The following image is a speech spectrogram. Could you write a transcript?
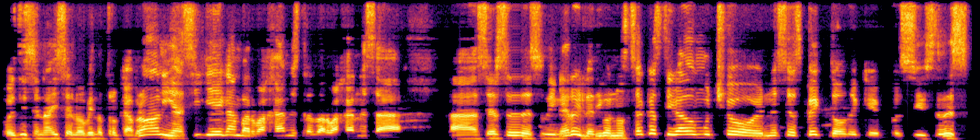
pues dicen ahí se lo ven otro cabrón y así llegan barbajanes tras barbajanes a, a hacerse de su dinero y le digo, nos ha castigado mucho en ese aspecto de que pues si ustedes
